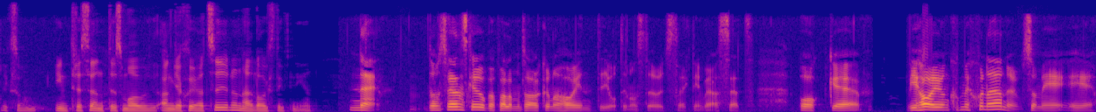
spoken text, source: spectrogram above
liksom, intressenter som har engagerat sig i den här lagstiftningen? Nej, de svenska Europaparlamentarikerna har inte gjort det i någon större utsträckning vad jag har sett. Och eh, vi har ju en kommissionär nu som är, är,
